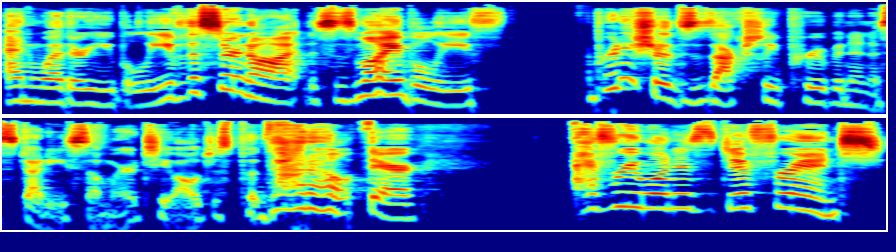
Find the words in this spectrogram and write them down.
And whether you believe this or not, this is my belief. I'm pretty sure this is actually proven in a study somewhere too. I'll just put that out there. Everyone is different.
